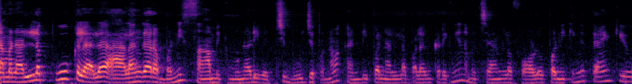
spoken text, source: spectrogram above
நம்ம நல்ல பூக்களால் அலங்காரம் பண்ணி சாமிக்கு முன்னாடி வச்சு பூஜை பண்ணால் கண்டிப்பாக நல்ல பலன் கிடைக்குங்க. நம்ம சேனலை ஃபாலோ பண்ணிக்கோங்க. தேங்க்யூ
